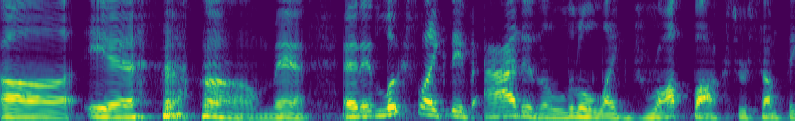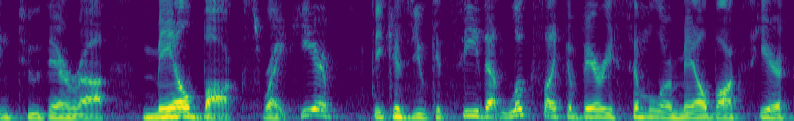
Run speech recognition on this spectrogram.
Uh, yeah, oh man. And it looks like they've added a little like Dropbox or something to their uh, mailbox right here because you could see that looks like a very similar mailbox here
